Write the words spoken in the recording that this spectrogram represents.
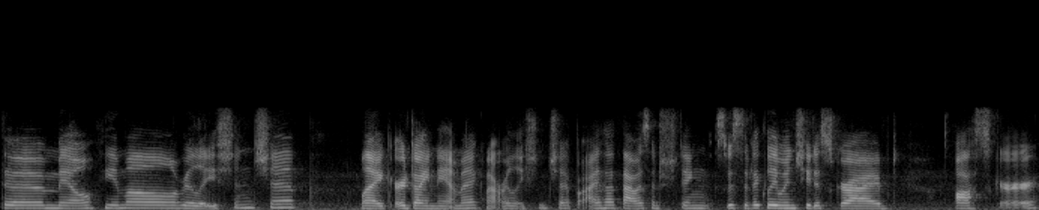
the male female relationship, like, or dynamic, not relationship, I thought that was interesting, specifically when she described Oscar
